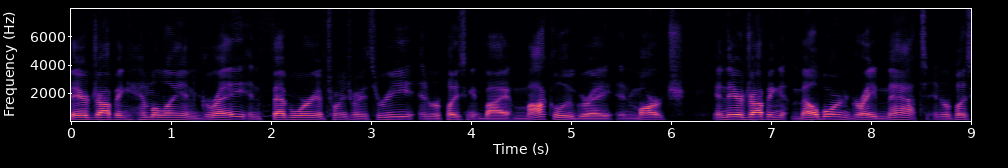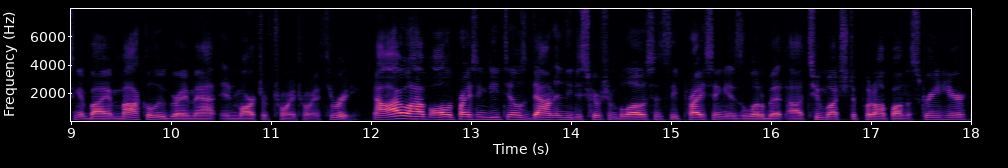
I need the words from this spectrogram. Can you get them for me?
They are dropping Himalayan Gray in February of 2023 and replacing it by Makalu Gray in March and they are dropping Melbourne Gray Matte and replacing it by Makalu Gray Matte in March of 2023. Now I will have all the pricing details down in the description below since the pricing is a little bit uh, too much to put up on the screen here.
